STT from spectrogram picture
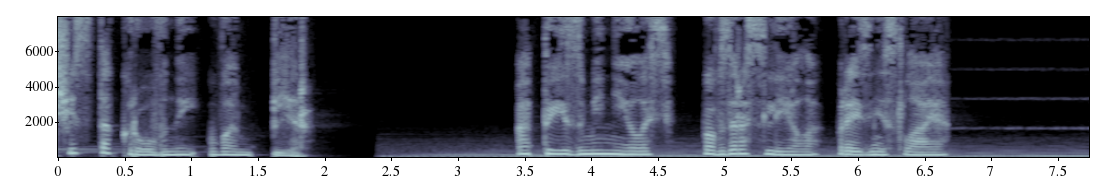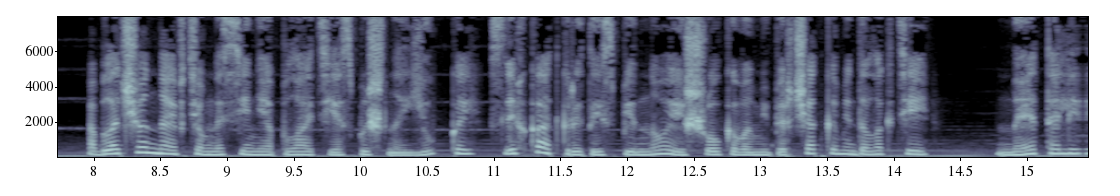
Чистокровный вампир. «А ты изменилась, повзрослела», — произнесла я. Облаченная в темно-синее платье с пышной юбкой, слегка открытой спиной и шелковыми перчатками до локтей, Нетали,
